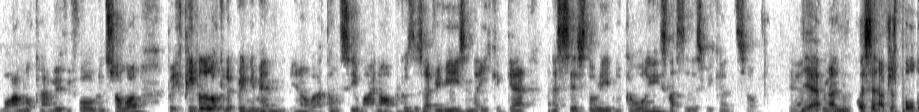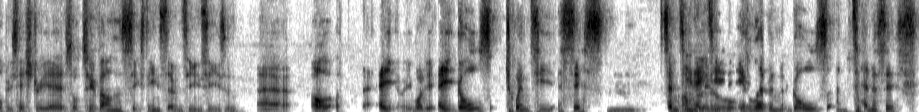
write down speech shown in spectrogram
what I'm looking at moving forward and so on. But if people are looking at bringing him in, you know, I don't see why not because there's every reason that he could get an assist or even a goal against Leicester this weekend. So, yeah, yeah. and listen, I've just pulled up his history here. So 2016-17 season. Uh, oh, eight what eight goals, 20 assists. Mm. 17 18 11 goals and 10 assists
